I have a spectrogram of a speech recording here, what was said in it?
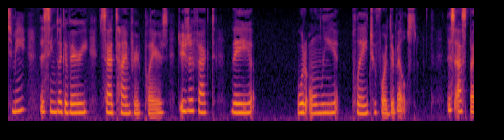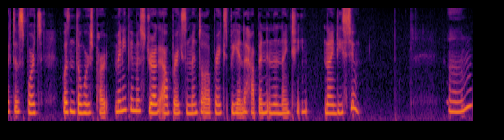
To me, this seems like a very sad time for players due to the fact they would only play to afford their bills. This aspect of sports wasn't the worst part. Many famous drug outbreaks and mental outbreaks began to happen in the 1990s too. Um,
